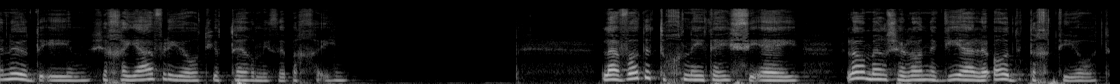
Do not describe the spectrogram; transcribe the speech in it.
אנו יודעים שחייב להיות יותר מזה בחיים. לעבוד את תוכנית ACA לא אומר שלא נגיע לעוד תחתיות.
